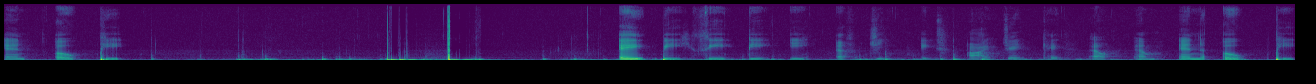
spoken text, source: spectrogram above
N O P. A B C D E F G H I J K L M N O P.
